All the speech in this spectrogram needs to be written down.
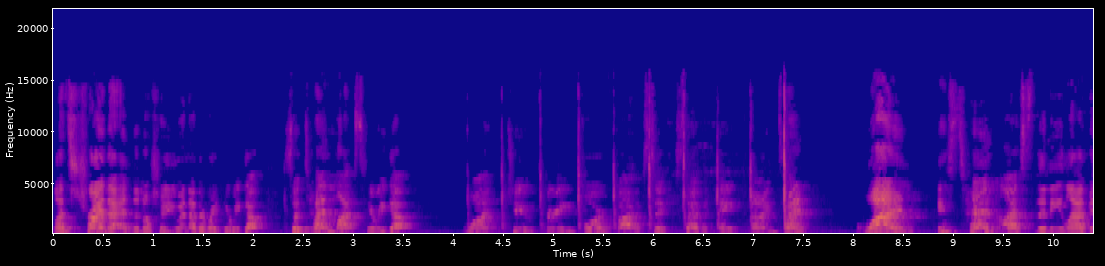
Let's try that, and then I'll show you another way. Here we go. So 10 less. Here we go. 1, 2, 3, 4, 5, 6, 7, 8, 9, 10. 1 is 10 less than 11.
